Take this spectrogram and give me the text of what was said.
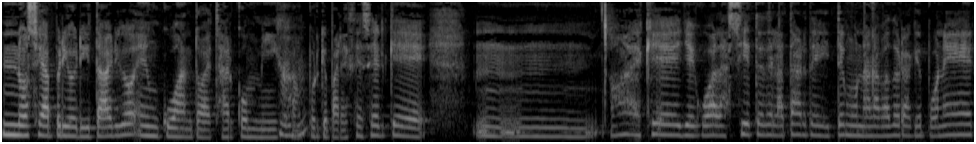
no sea prioritario en cuanto a estar con mi hija, porque parece ser que Mm, es que llego a las 7 de la tarde y tengo una lavadora que poner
